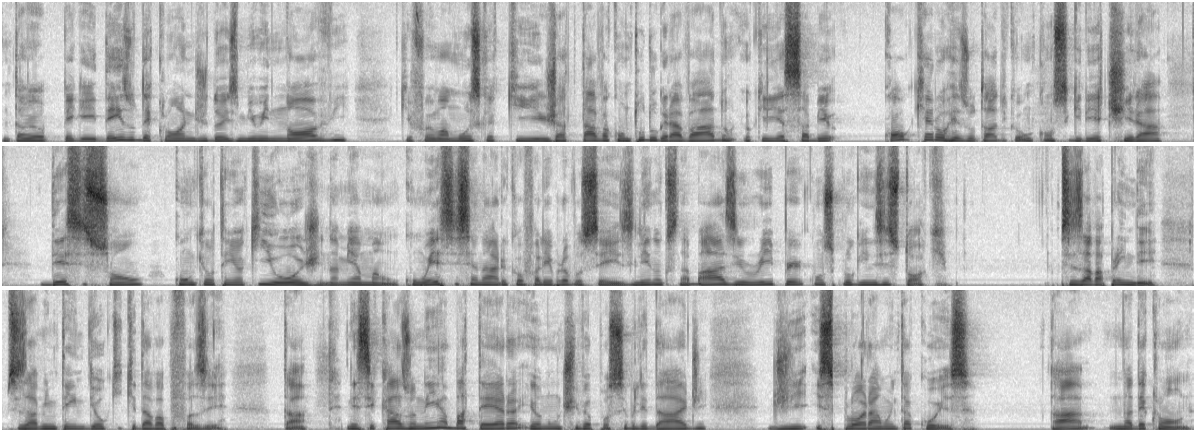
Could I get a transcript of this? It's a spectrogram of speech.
Então eu peguei desde o Declone de 2009, que foi uma música que já estava com tudo gravado, eu queria saber qual que era o resultado que eu conseguiria tirar desse som com o que eu tenho aqui hoje na minha mão, com esse cenário que eu falei para vocês, Linux na base, Reaper com os plugins estoque. Precisava aprender, precisava entender o que, que dava para fazer. Tá? Nesse caso, nem a batera eu não tive a possibilidade de explorar muita coisa tá? na Declone.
